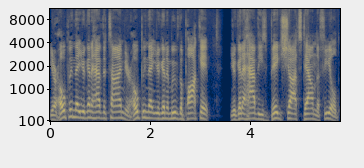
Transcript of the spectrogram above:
you're hoping that you're going to have the time, you're hoping that you're going to move the pocket, you're going to have these big shots down the field.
